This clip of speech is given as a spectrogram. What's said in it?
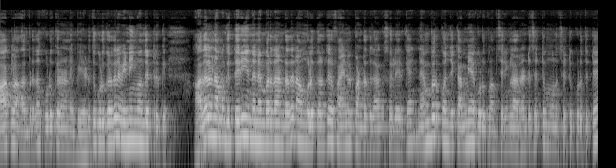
பார்க்கலாம். அப்படி தான் கொடுக்குறேன் இப்போ எடுத்து கொடுக்குறதுல வின்னிங் வந்துட்டுருக்கு அதில் நமக்கு தெரியும் இந்த நம்பர் தான்றதை நான் உங்களுக்கு வந்து ஃபைனல் பண்ணுறதுக்காக சொல்லியிருக்கேன். நம்பர் கொஞ்சம் கம்மியாக கொடுக்கலாம். சரிங்களா? ரெண்டு செட்டு மூணு செட்டு கொடுத்துட்டு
